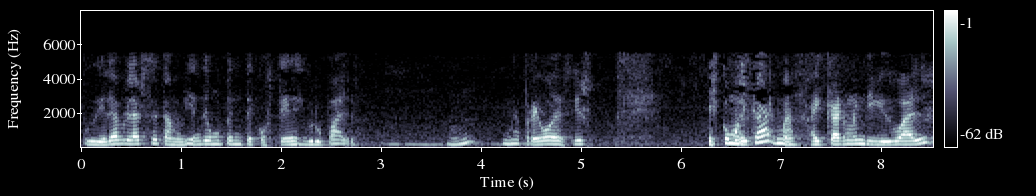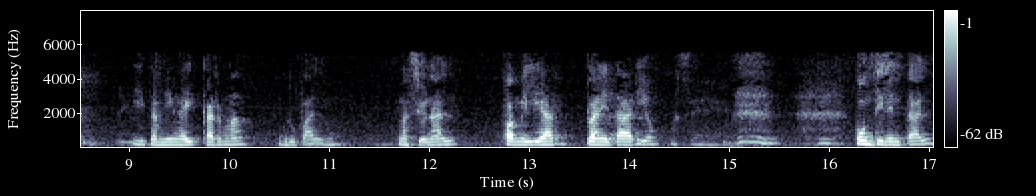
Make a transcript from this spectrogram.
pudiera hablarse también de un Pentecostés grupal. ¿Mm? Me atrevo a decir. Es como el karma. Hay karma individual y también hay karma grupal, nacional, familiar, planetario, continental.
